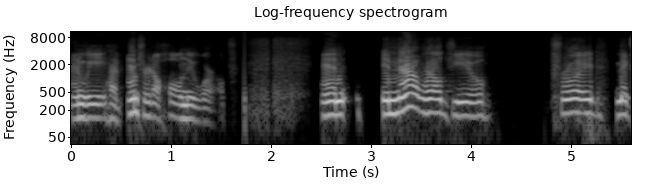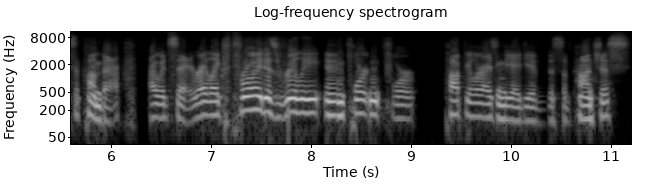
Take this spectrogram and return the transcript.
and we have entered a whole new world. And in that worldview, Freud makes a comeback, I would say, right? Like Freud is really important for popularizing the idea of the subconscious.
